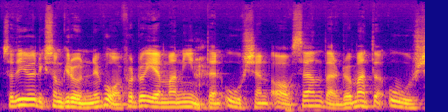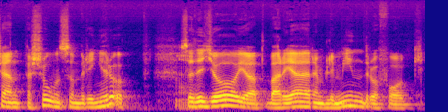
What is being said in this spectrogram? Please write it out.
Så det är ju liksom grundnivån. För då är man inte en okänd avsändare. Då är man inte en okänd person som ringer upp. Så det gör ju att barriären blir mindre och folk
